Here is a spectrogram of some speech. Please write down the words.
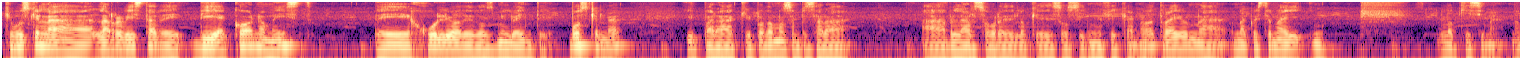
que busquen la, la revista de The Economist de julio de 2020. Búsquenla y para que podamos empezar a, hablar sobre lo que eso significa, ¿no? Trae una, una cuestión ahí loquísima, ¿no?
